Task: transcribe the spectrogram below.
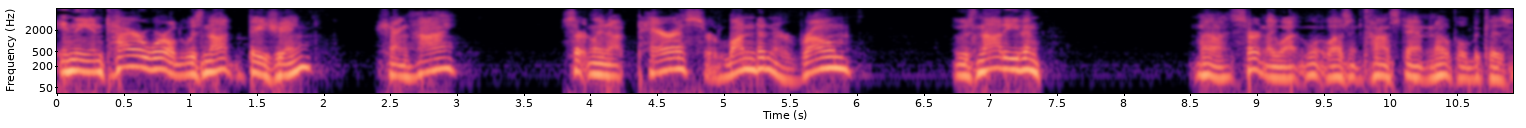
in the entire world was not Beijing, Shanghai, certainly not Paris or London or Rome. It was not even well, it certainly wasn't Constantinople because,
